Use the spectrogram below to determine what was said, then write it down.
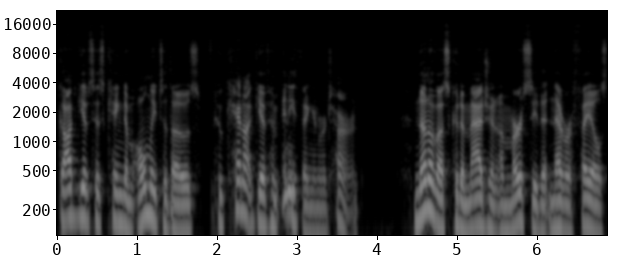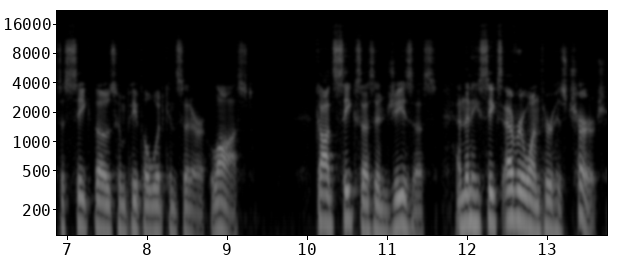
God gives his kingdom only to those who cannot give him anything in return. None of us could imagine a mercy that never fails to seek those whom people would consider lost. God seeks us in Jesus, and then he seeks everyone through his church,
